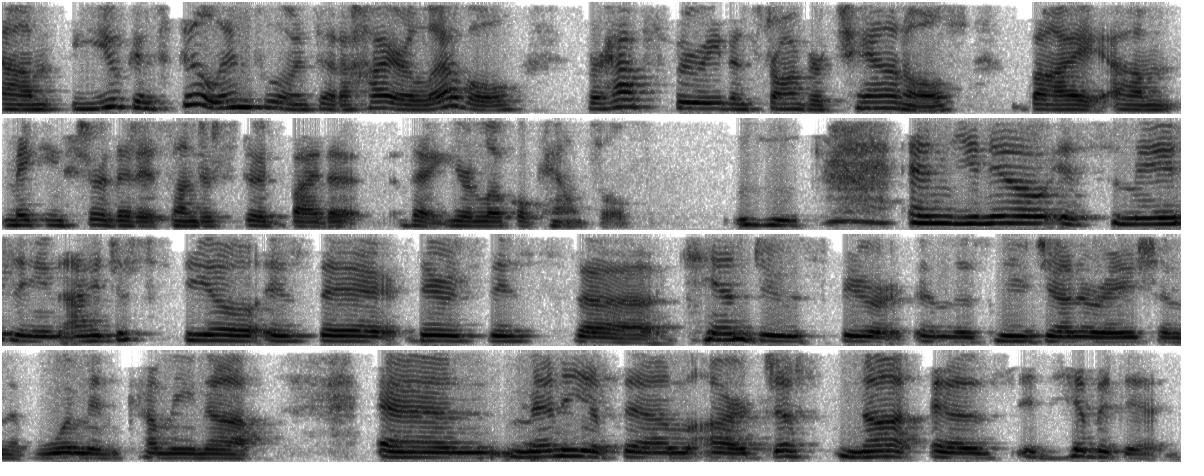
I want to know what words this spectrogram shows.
um, you can still influence at a higher level, perhaps through even stronger channels by um, making sure that it's understood by the, the your local councils. Mm-hmm. And you know, it's amazing. I just feel is there there's this uh, can-do spirit in this new generation of women coming up and many of them are just not as inhibited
